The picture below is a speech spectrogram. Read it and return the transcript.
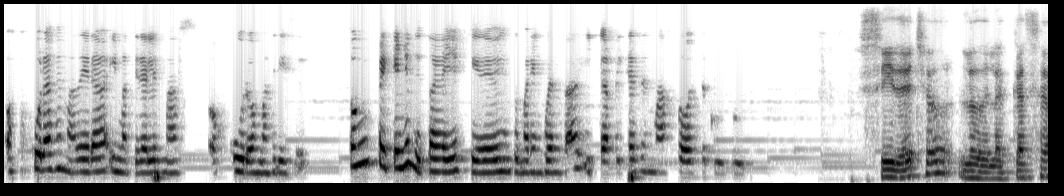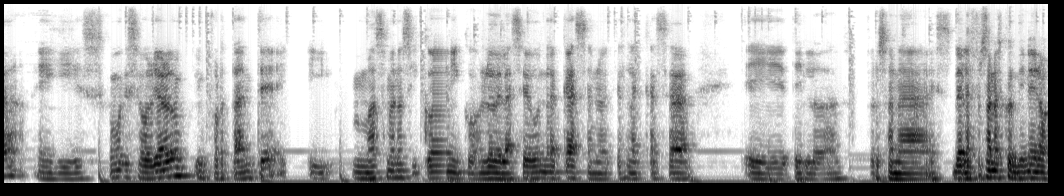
oscuras de madera y materiales más oscuros, más grises. Son pequeños detalles que deben tomar en cuenta y que enriquecen más todo este conjunto. Sí, de hecho, lo de la casa eh, es como que se volvió algo importante y más o menos icónico, lo de la segunda casa, ¿no? Que es la casa eh, de las personas, de las personas con dinero.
